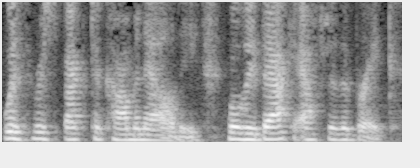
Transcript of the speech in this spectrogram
with respect to commonality. We'll be back after the break.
